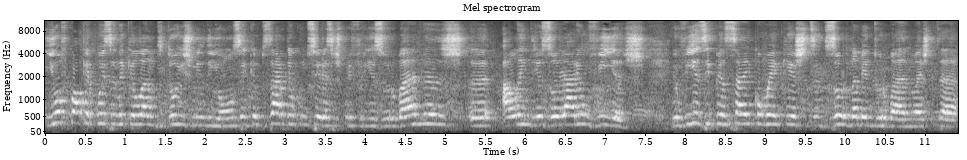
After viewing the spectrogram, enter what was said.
E houve qualquer coisa naquele ano de 2011 em que, apesar de eu conhecer essas periferias urbanas, uh, além de as olhar, eu vi-as eu vi-as e pensei como é que este desordenamento urbano, esta,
